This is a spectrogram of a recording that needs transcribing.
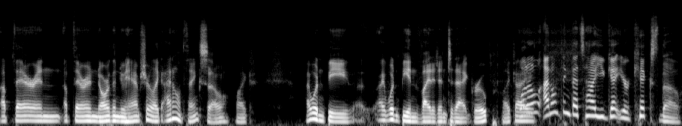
up there in up there in northern New Hampshire? Like I don't think so. Like I wouldn't be I wouldn't be invited into that group. Like Well, I don't, I don't think that's how you get your kicks, though.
